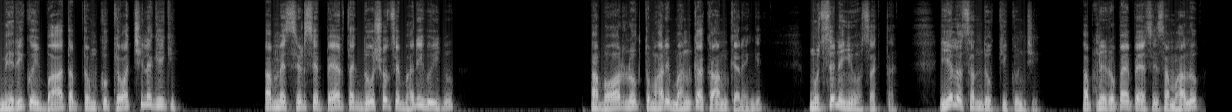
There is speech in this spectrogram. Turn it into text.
मेरी कोई बात अब तुमको क्यों अच्छी लगेगी? अब मैं सिर से पैर तक दोषों से भरी हुई हूँ। अब और लोग तुम्हारे मन का काम करेंगे। मुझसे नहीं हो सकता। ये लो संदूक की कुंजी। अपने रुपए पैसे संभालो,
